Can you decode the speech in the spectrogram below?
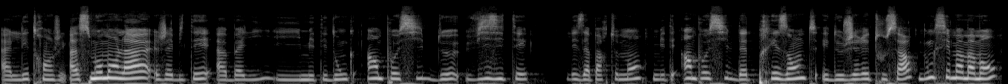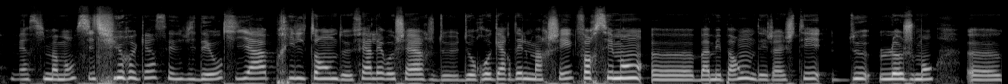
à l'étranger. À ce moment-là, j'habitais à Bali. Il m'était donc impossible de visiter les appartements. Il m'était impossible d'être présente et de gérer tout ça. Donc c'est ma maman, merci maman, si tu regardes cette vidéo, qui a pris le temps de faire les recherches, de, regarder le marché. Forcément, euh, bah, mes parents ont déjà acheté deux logements euh,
